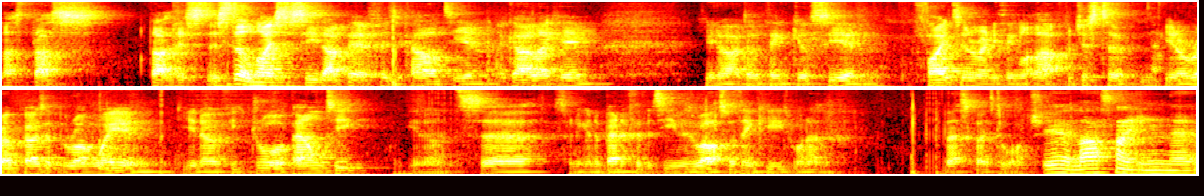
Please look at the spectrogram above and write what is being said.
that's that's that is. It's still nice to see that bit of physicality and a guy like him. You know, I don't think you'll see him fighting or anything like that, but just to No. you know rub guys up the wrong way, and you know if he draw a penalty, you know it's uh, it's only going to benefit the team as well. So I think he's one of the best guys to watch. Yeah, last night in uh,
